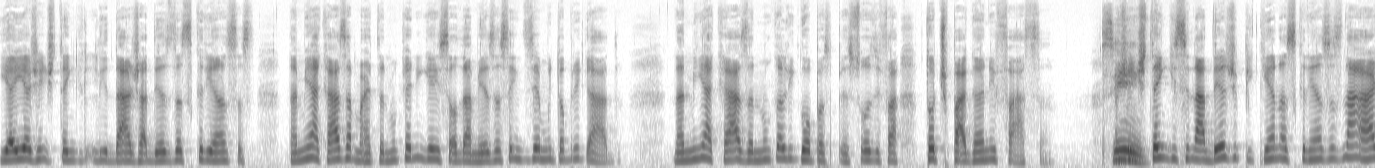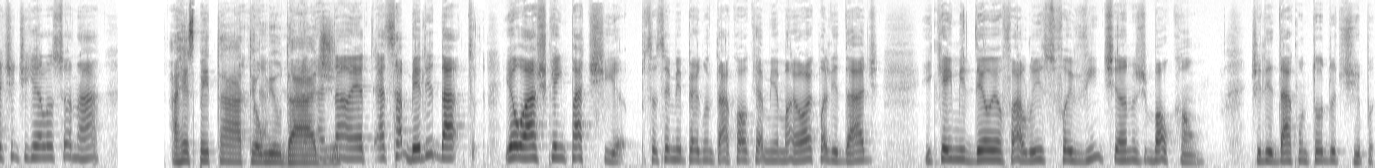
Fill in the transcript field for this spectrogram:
E aí a gente tem que lidar já desde as crianças. Na minha casa, Marta, nunca ninguém saiu da mesa sem dizer muito obrigado. Na minha casa, nunca ligou para as pessoas e falou: estou te pagando e faça. Sim. A gente tem que ensinar desde pequena as crianças na arte de relacionar. A respeitar, a ter humildade. Não, é, é, saber lidar. Eu acho que é empatia. Se você me perguntar qual que é a minha maior qualidade, e quem me deu, eu falo isso, foi 20 anos de balcão, de lidar com todo tipo.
